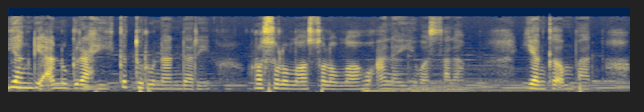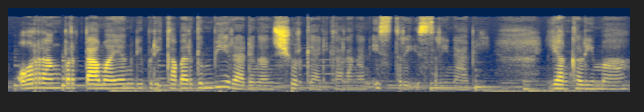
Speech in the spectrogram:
yang dianugerahi keturunan dari Rasulullah Shallallahu Alaihi Wasallam. Yang keempat, orang pertama yang diberi kabar gembira dengan surga di kalangan istri-istri Nabi. Yang kelima,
